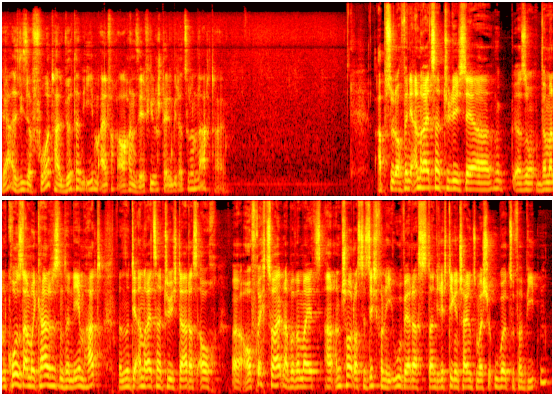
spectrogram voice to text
Ja, also dieser Vorteil wird dann eben einfach auch an sehr vielen Stellen wieder zu einem Nachteil. Absolut, auch wenn die Anreize natürlich sehr, also wenn man ein großes amerikanisches Unternehmen hat, dann sind die Anreize natürlich da, das auch äh, aufrechtzuerhalten. Aber wenn man jetzt anschaut aus der Sicht von der EU, wäre das dann die richtige Entscheidung, zum Beispiel Uber zu verbieten?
